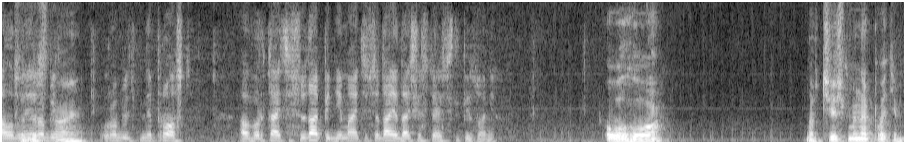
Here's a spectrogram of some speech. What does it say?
Але вони роблять, роблять не просто. А вертаються сюди, піднімаються сюди і далі стоять в сліпій зоні. Ого. Навчиш мене потім.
